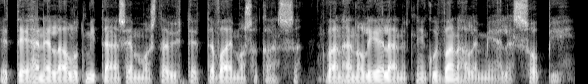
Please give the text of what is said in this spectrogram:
ettei hänellä ollut mitään semmoista yhteyttä vaimonsa kanssa, vaan hän oli elänyt niin kuin vanhalle miehelle sopii.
